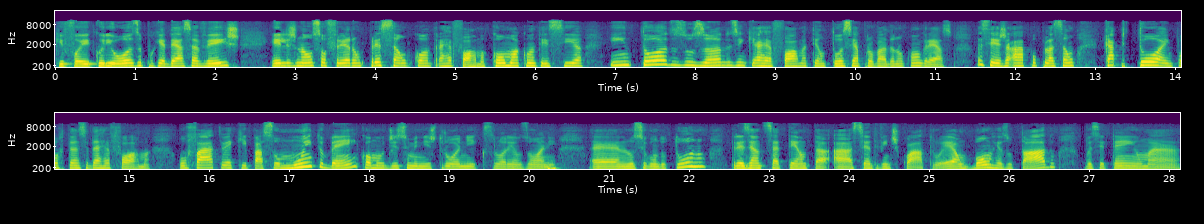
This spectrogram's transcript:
que foi curioso porque dessa vez eles não sofreram pressão contra a reforma, como acontecia em todos os anos em que a reforma tentou ser aprovada no Congresso. Ou seja, a população captou a importância da reforma. O fato é que passou muito bem, como disse o ministro Onix Lorenzoni, é, no segundo turno, 370 a 124 é um bom resultado. Você tem uma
